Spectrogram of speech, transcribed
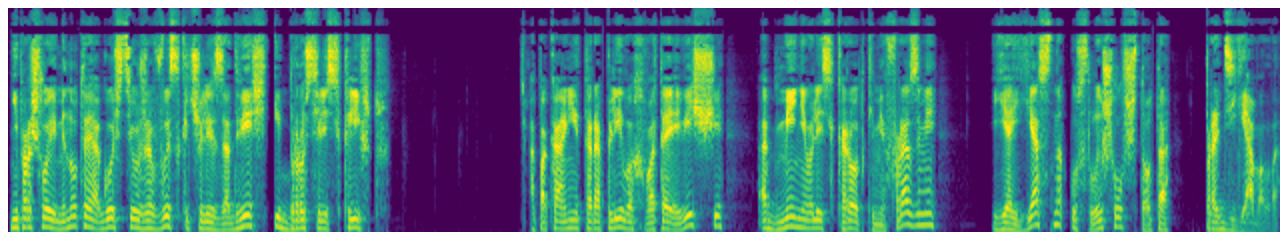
Не прошло и минуты, а гости уже выскочили за дверь и бросились к лифту а пока они, торопливо хватая вещи, обменивались короткими фразами, я ясно услышал что-то про дьявола.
